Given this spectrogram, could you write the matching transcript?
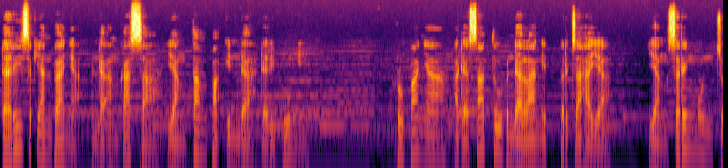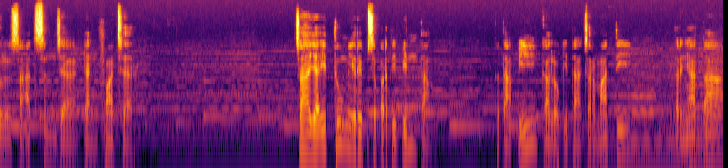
Dari sekian banyak benda angkasa yang tampak indah dari bumi, rupanya ada satu benda langit bercahaya yang sering muncul saat senja dan fajar. Cahaya itu mirip seperti bintang, tetapi kalau kita cermati, ternyata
